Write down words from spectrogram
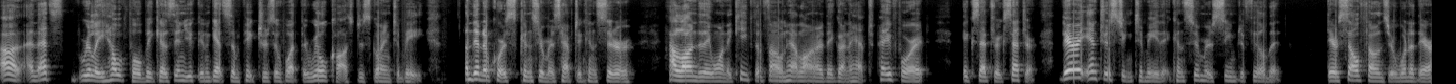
Uh, and that's really helpful because then you can get some pictures of what the real cost is going to be. And then of course consumers have to consider how long do they want to keep the phone how long are they going to have to pay for it et cetera, et cetera. Very interesting to me that consumers seem to feel that their cell phones are one of their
